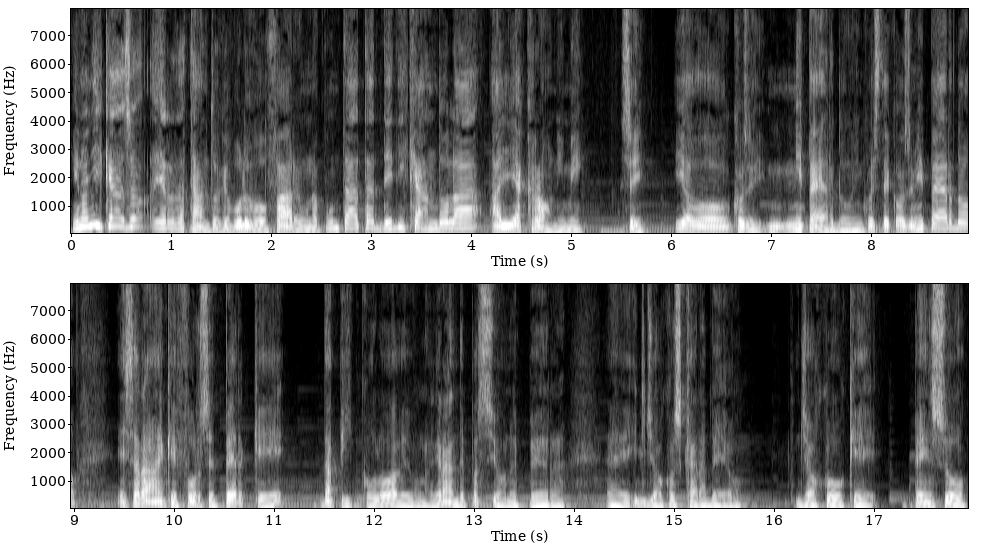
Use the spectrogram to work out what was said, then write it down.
In ogni caso era da tanto che volevo fare una puntata dedicandola agli acronimi. Sì, io così mi perdo, in queste cose mi perdo e sarà anche forse perché da piccolo avevo una grande passione per eh, il gioco Scarabeo, gioco che penso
